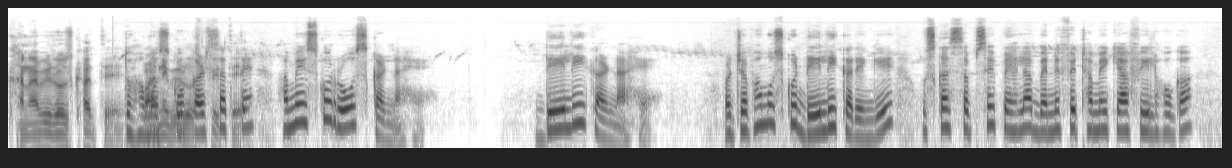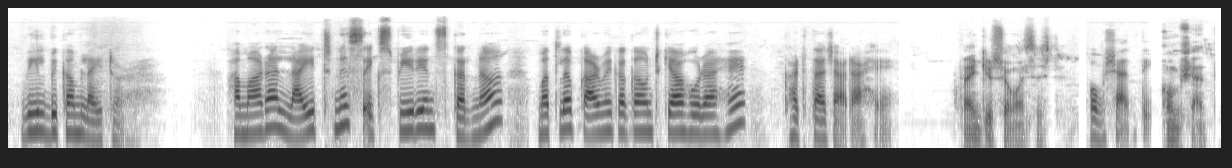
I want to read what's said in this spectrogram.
खाना भी रोज खाते हैं तो हम उसको कर सकते हैं। हमें इसको रोज करना है। डेली करना है। और जब हम उसको डेली करेंगे उसका सबसे पहला बेनिफिट हमें क्या फील होगा? वील बिकम लाइटर हमारा लाइटनेस एक्सपीरियंस करना मतलब कार्मिक अकाउंट क्या हो रहा है? घटता जा रहा है। Thank you so much sister Om Shanti. Om Shanti.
